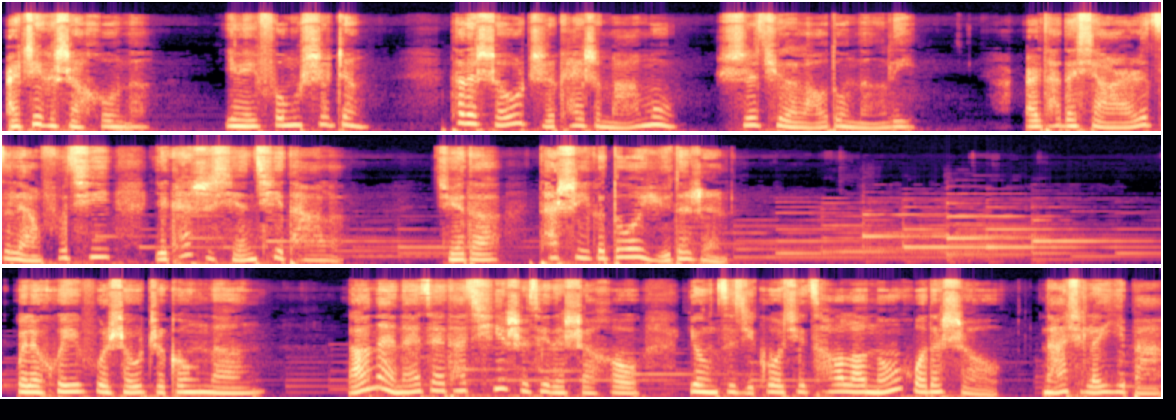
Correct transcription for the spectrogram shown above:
而这个时候呢，因为风湿症，她的手指开始麻木，失去了劳动能力。而他的小儿子两夫妻也开始嫌弃他了，觉得他是一个多余的人。为了恢复手指功能，老奶奶在她七十岁的时候，用自己过去操劳农活的手，拿起了一把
